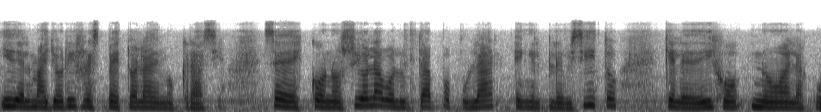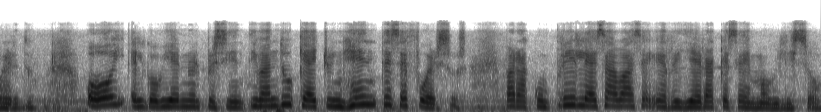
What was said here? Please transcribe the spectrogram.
y del mayor irrespeto a la democracia. Se desconoció la voluntad popular en el plebiscito que le dijo no al acuerdo. Hoy el gobierno del presidente Iván Duque ha hecho ingentes esfuerzos para cumplirle a esa base guerrillera que se desmovilizó.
